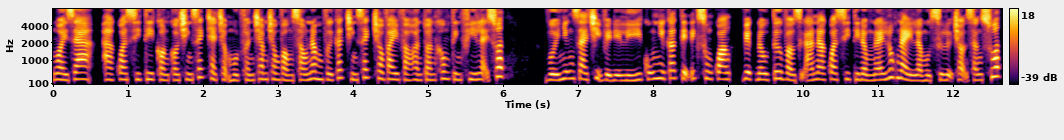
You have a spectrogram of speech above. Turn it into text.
Ngoài ra, Aqua City còn có chính sách trả chậm 1% trong vòng 6 năm với các chính sách cho vay và hoàn toàn không tính phí lãi suất. Với những giá trị về địa lý cũng như các tiện ích xung quanh, việc đầu tư vào dự án Aqua City Đồng Nai lúc này là một sự lựa chọn sáng suốt.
